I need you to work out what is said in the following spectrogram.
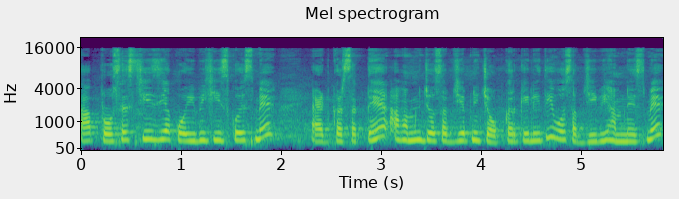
आप प्रोसेस चीज़ या कोई भी चीज़ को इसमें ऐड कर सकते हैं। अब हमने जो सब्ज़ी अपनी चॉप करके ली थी, वो सब्ज़ी भी हमने इसमें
